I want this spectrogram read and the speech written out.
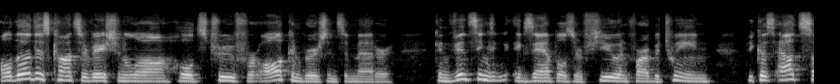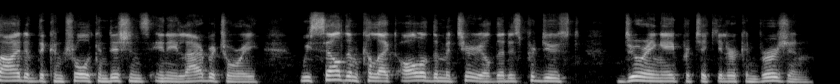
Although this conservation law holds true for all conversions of matter, convincing examples are few and far between because outside of the controlled conditions in a laboratory, we seldom collect all of the material that is produced during a particular conversion.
